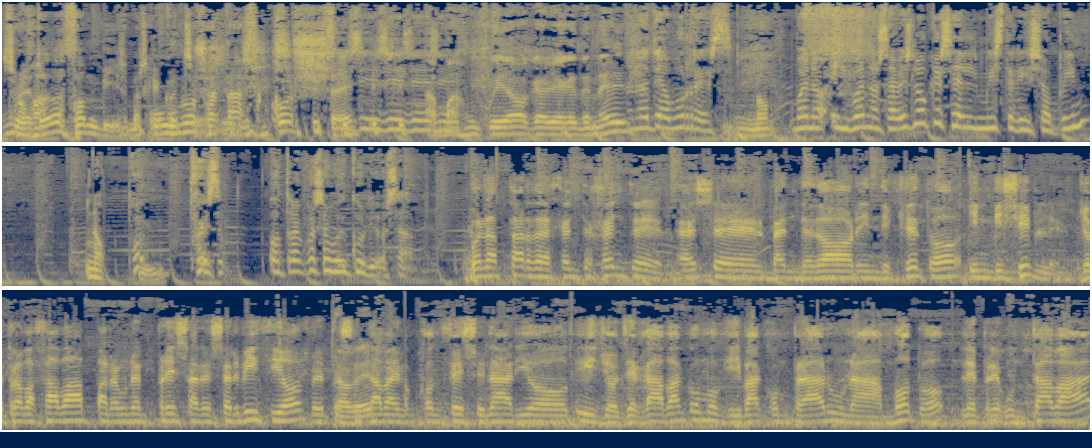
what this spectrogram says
Sobre unos- todo zombies, más que unos coches. atascos. ¿eh? Sí, sí, sí, Además, sí. un cuidado que había que tener. No te aburres. No. Bueno, y bueno, ¿sabéis lo que es el Mystery Shopping? No. Pues, pues otra cosa muy curiosa. Buenas tardes, gente, gente. Es el vendedor indiscreto, invisible. Yo trabajaba para una empresa de servicios, me presentaba en un concesionario y yo llegaba como que iba a comprar una moto. Le preguntaba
